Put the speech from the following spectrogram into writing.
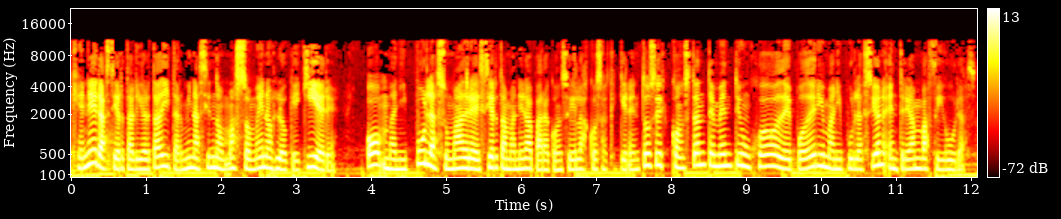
genera cierta libertad y termina haciendo más o menos lo que quiere o manipula a su madre de cierta manera para conseguir las cosas que quiere. Entonces, constantemente un juego de poder y manipulación entre ambas figuras.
